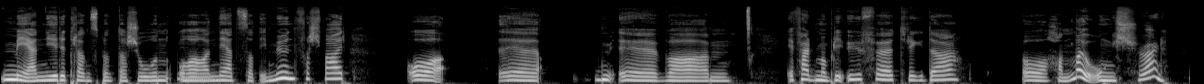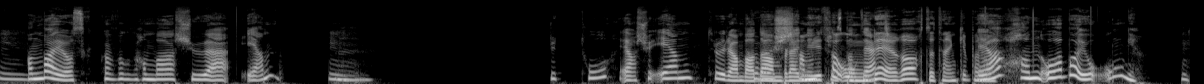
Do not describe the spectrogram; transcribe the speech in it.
med nyretransplantasjon og Mm. nedsatt immunforsvar, og øh, eh, var i ferd med å bli uføretrygda, og han var jo ung sjøl. Mm. Han var jo han var 21. Mm. 22, ja 21 tror jeg han var var da han ble nyretransplantert. Det er rart å tenke på Det. Ja, han òg var jo ung, Mm.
